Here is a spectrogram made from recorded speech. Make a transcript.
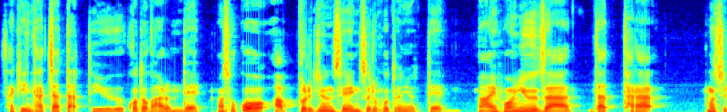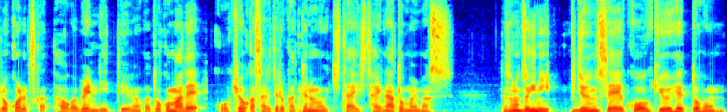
先に立っちゃったっていうことがあるんで、まあ、そこを Apple 純正にすることによって、まあ、iPhone ユーザーだったらむしろこれ使った方が便利っていうのがどこまでこう強化されてるかっていうのも期待したいなと思います。でその次に、純正高級ヘッドホン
